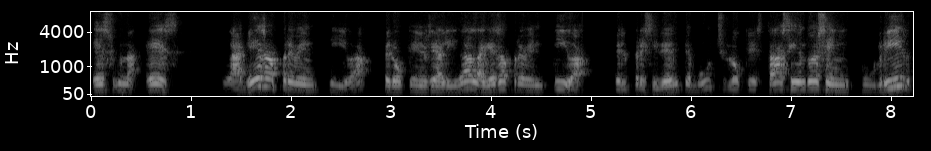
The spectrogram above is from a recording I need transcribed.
es, una, es la guerra preventiva, pero que en realidad la guerra preventiva del presidente Bush lo que está haciendo es encubrir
